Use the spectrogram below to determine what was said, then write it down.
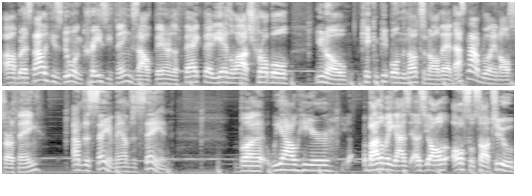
Um, but it's not like he's doing crazy things out there. And the fact that he has a lot of trouble, you know, kicking people in the nuts and all that, that's not really an all-star thing. I'm just saying, man. I'm just saying. But we out here. By the way, guys, as y'all also saw too,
